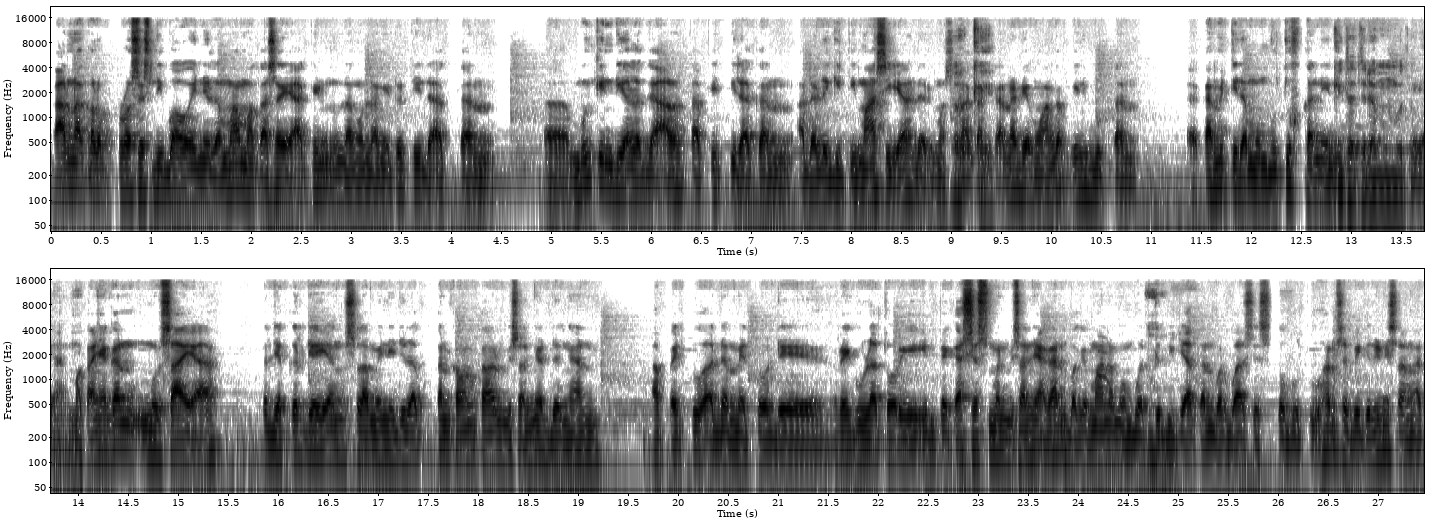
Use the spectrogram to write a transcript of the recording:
karena kalau proses di bawah ini lemah maka saya yakin undang-undang itu tidak akan uh, mungkin dia legal tapi tidak akan ada legitimasi ya dari masyarakat okay. karena dia menganggap ini bukan kami tidak membutuhkan ini. Kita tidak membutuhkan. Ya, makanya kan menurut saya kerja-kerja yang selama ini dilakukan kawan-kawan misalnya dengan apa itu ada metode regulatory impact assessment misalnya kan bagaimana membuat kebijakan berbasis kebutuhan saya pikir ini sangat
